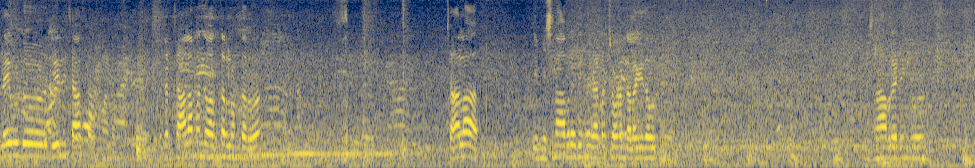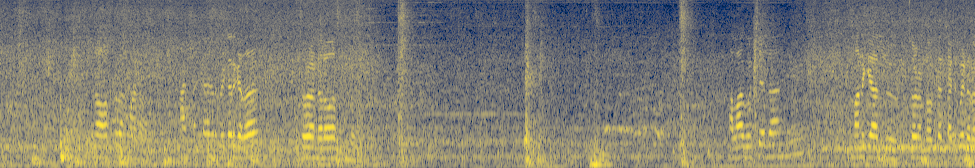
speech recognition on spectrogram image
ప్లైవుడ్ దీన్ని చేస్తారనమాట ఇక్కడ చాలా మంది వర్కర్లు ఉంటారు. చాలా ఈ మిషన్ ఆపరేటింగ్ గట్రా చూడండి ఎలా ఇది అవుతుంది మిషన్ ఆపరేటింగ్ ఇలా వస్తుంది అనమాట ఆ అక్కడ పెట్టారు కదా చూడండి ఎలా వస్తుంది. అలాగొచ్చేదాన్ని మనకి అది చూడండి ఒక చెక్క పెట్టారు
